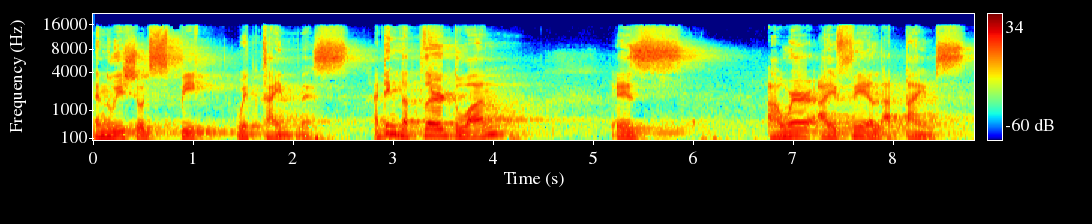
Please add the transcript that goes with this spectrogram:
and we should speak with kindness. I think the third one is uh, where I fail at times,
